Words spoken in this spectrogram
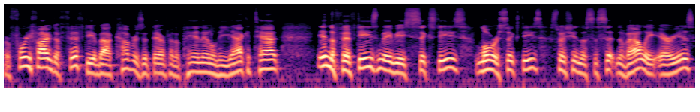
or 45 to 50 about covers it there for the Panhandle to Yakutat. In the 50s, maybe 60s, lower 60s, especially in the Susitna Valley areas.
